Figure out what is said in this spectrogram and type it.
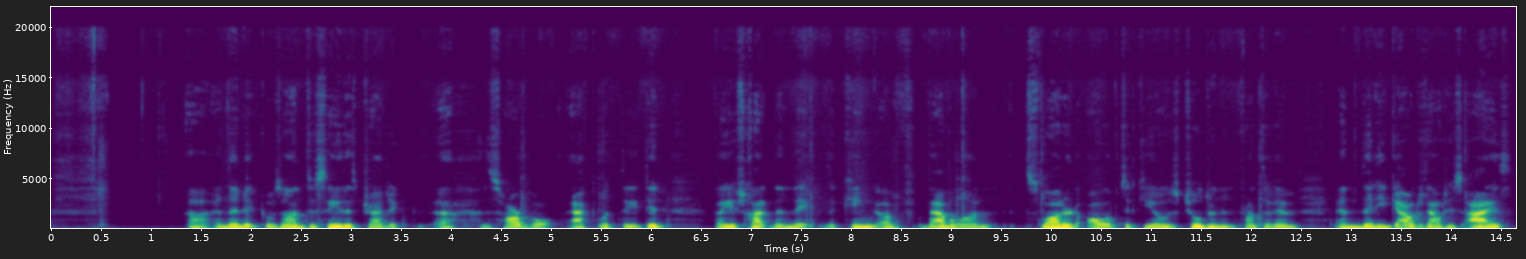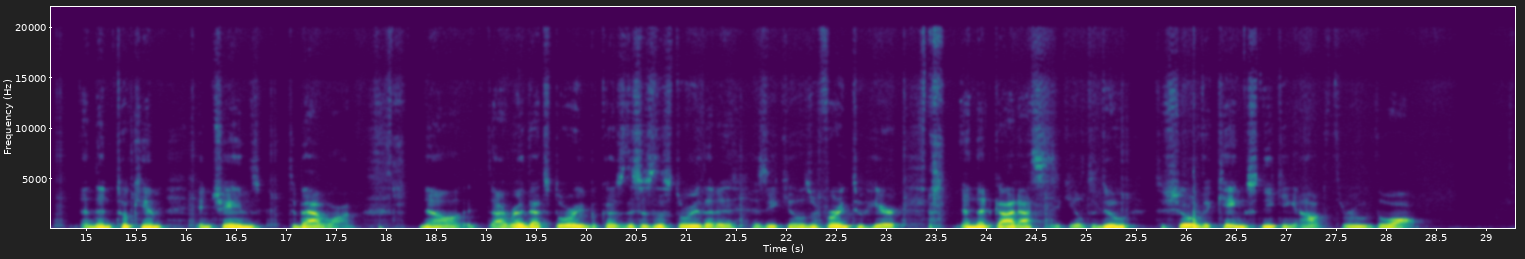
Uh, and then it goes on to say this tragic, uh, this horrible act, what they did by Yishchat. Then they, the king of Babylon slaughtered all of Tzidkiyahu's children in front of him, and then he gouged out his eyes, and then took him in chains to Babylon. Now, I read that story because this is the story that Ezekiel is referring to here, and that God asked Ezekiel to do to show the king sneaking out through the wall.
